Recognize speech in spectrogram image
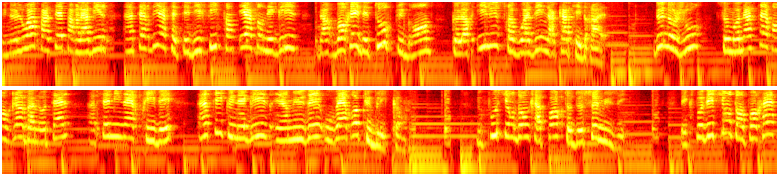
Une loi passée par la ville interdit à cet édifice et à son église d'arborer des tours plus grandes que leur illustre voisine la cathédrale. De nos jours, ce monastère englobe un hôtel, un séminaire privé, ainsi qu'une église et un musée ouvert au public. Nous poussions donc la porte de ce musée. L'exposition temporaire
